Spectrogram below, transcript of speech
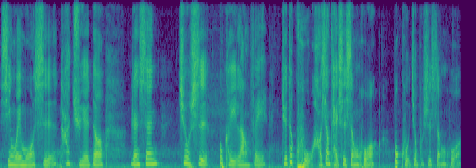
行为模式。她觉得人生就是不可以浪费，觉得苦好像才是生活，不苦就不是生活。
